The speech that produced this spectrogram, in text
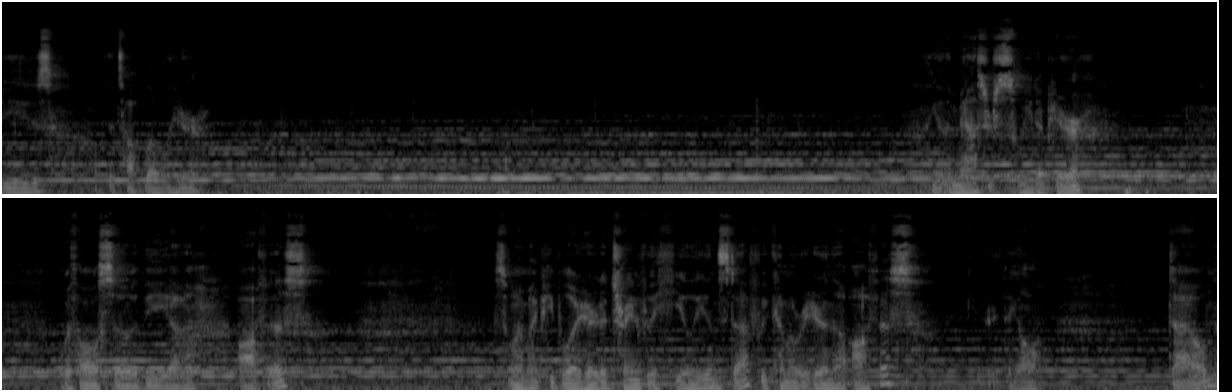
views of the top level here. You got the master suite up here with also the uh, office. So when my people are here to train for the Healy and stuff, we come over here in the office, get everything all dialed.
